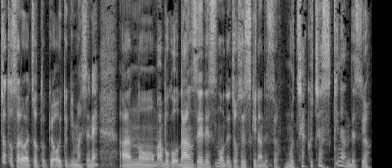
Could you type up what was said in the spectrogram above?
ちょっとそれはちょっと今日置いときましてね。あの、まあ僕男性ですので女性好きなんですよ。むちゃくちゃ好きなんですよ。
